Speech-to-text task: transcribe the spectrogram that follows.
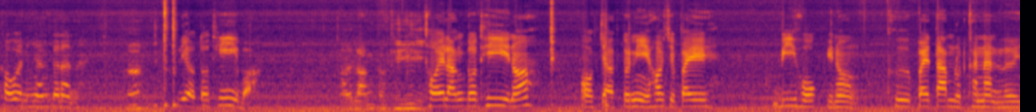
เขาเอิ้นอิหยังตัวนั้นน่ะฮะเลี้ยวตัวที่บ่ถอยหลังตัวทีถอยหลังตัวที่เนาะออกจากตัวนี้เขาจะไป B6 พี่น้อง คือไปตามรถคันนั้นเลย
